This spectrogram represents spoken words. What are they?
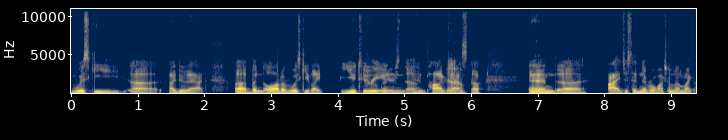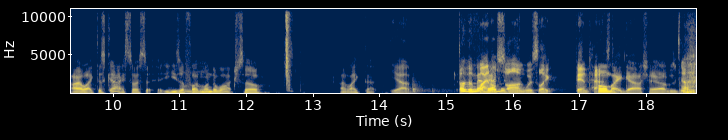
whiskey. Uh, I do that, uh, but a lot of whiskey like YouTube Creator and, and podcast Yeah. stuff. And uh, I just had never watched him. I'm like, I like this guy, so I said he's a fun Mhm. one to watch. So I like that. Yeah. Other The than final Madden- song was like fantastic. oh my gosh, yeah, it was great.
